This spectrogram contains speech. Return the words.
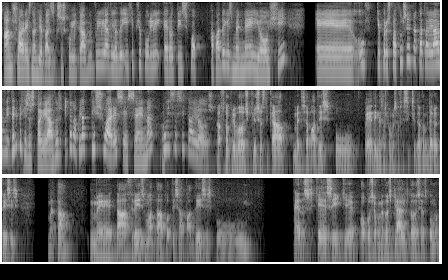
αν σου αρέσει να διαβάζεις εξωσχολικά βιβλία. Δηλαδή, είχε πιο πολύ ερωτήσεις που απάνταγες με ναι ή όχι ε, και προσπαθούσε να καταλάβει. Δεν υπήρχε σωστό ή λάθος. Ήταν απλά τι σου αρέσει εσένα, που είσαι εσύ καλός. Αυτό ακριβώς. Και ουσιαστικά με τις απαντήσεις που έδινες, ας πούμε, σε αυτές τις 60-70 ερωτήσεις, μετά με τα αθροίσματα από τις απαντήσεις που έδωσες και εσύ και όπως έχουν δώσει και άλλοι τόσοι, ας πούμε,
